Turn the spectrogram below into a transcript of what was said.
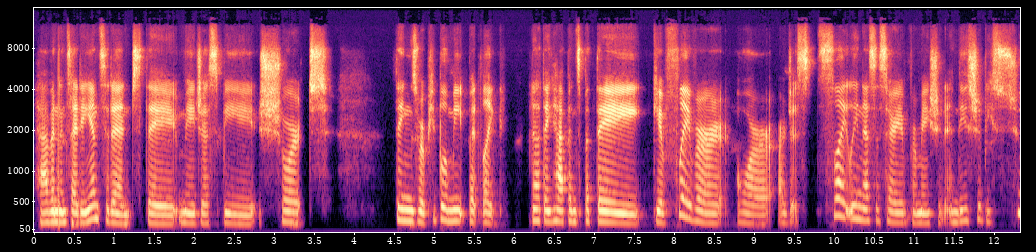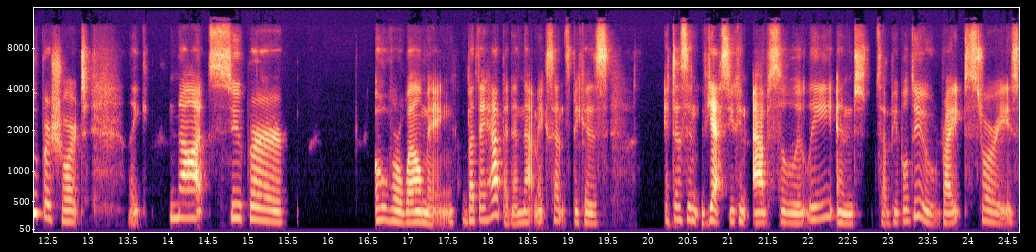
have an inciting incident, they may just be short things where people meet, but like nothing happens, but they give flavor or are just slightly necessary information. And these should be super short, like not super overwhelming, but they happen. And that makes sense because it doesn't, yes, you can absolutely, and some people do, write stories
